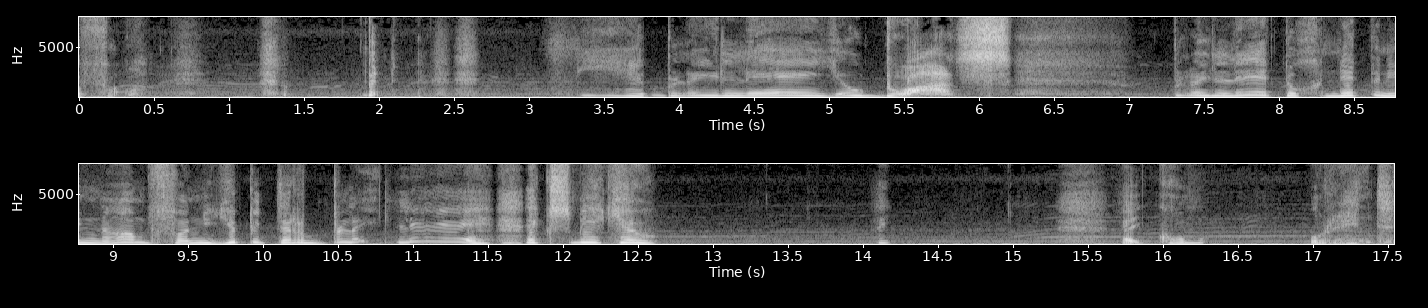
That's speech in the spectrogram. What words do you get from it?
geval. Nee, bly lê jou dwaas. Bly lê tog net in die naam van Jupiter bly lê. Ek smeek jou. Hy Hy kom orent.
